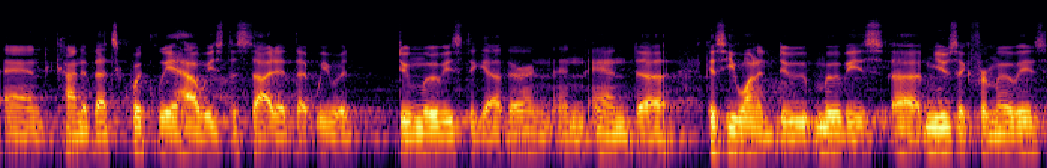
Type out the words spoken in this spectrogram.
and kind of that's quickly how we decided that we would do movies together and, and, and, because he wanted to do movies, uh, music for movies.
